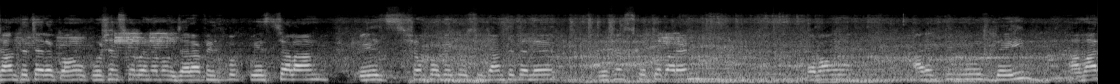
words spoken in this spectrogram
জানতে চাইলে কোশ্চেন্স করবেন এবং যারা ফেসবুক পেজ চালান পেজ সম্পর্কে কিছু জানতে চাইলে কোশ্চেন্স করতে পারেন। এবং আরেকটি নিউজ দেই আমার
